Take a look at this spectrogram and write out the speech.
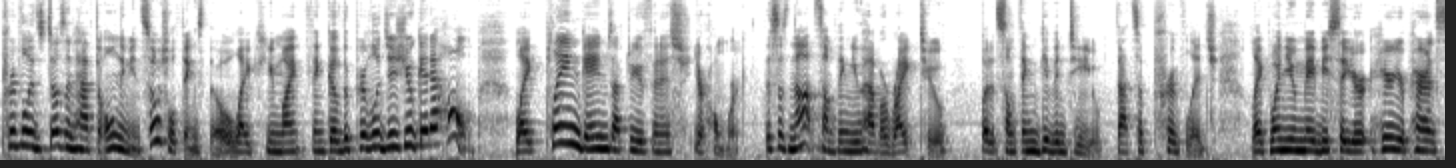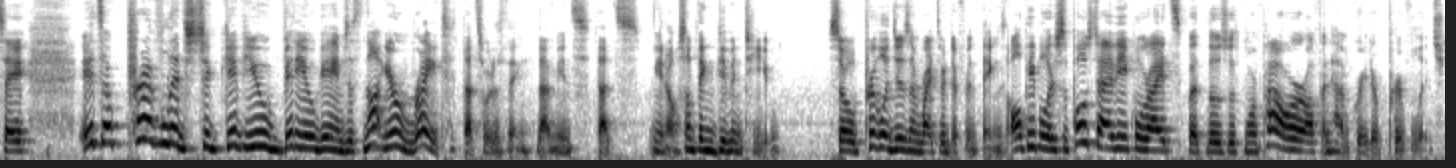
privilege doesn't have to only mean social things, though. Like, you might think of the privileges you get at home, like playing games after you finish your homework. This is not something you have a right to, but it's something given to you. That's a privilege. Like when you maybe say your, hear your parents say, it's a privilege to give you video games. It's not your right. That sort of thing. That means that's, you know, something given to you. So privileges and rights are different things. All people are supposed to have equal rights, but those with more power often have greater privilege.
